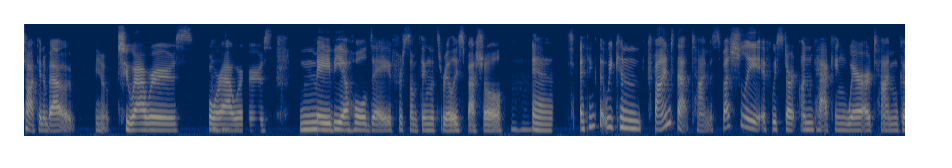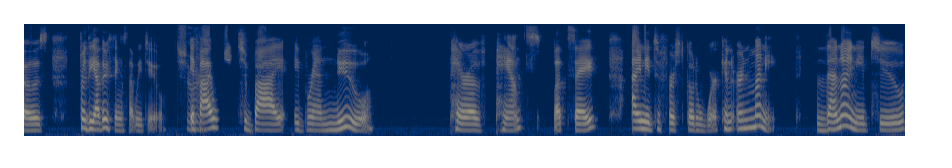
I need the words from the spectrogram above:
talking about you know two hours, 4 mm-hmm. hours, maybe a whole day for something that's really special. Mm-hmm. And I think that we can find that time, especially if we start unpacking where our time goes for the other things that we do. Sure. If I want to buy a brand new pair of pants, let's say, I need to first go to work and earn money. Then I need to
